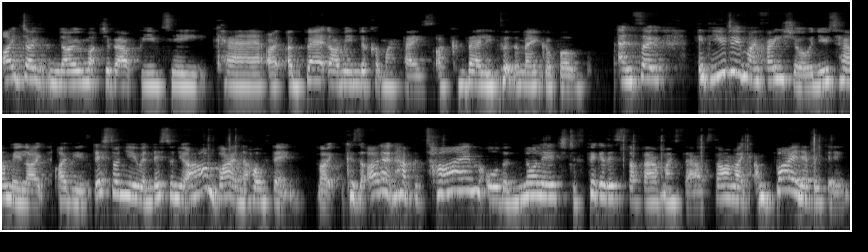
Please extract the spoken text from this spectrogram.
I don't know much about beauty care. I, I, bet, I mean, look at my face. I can barely put the makeup on. And so if you do my facial and you tell me like, I've used this on you and this on you, I'm buying the whole thing. Like, cause I don't have the time or the knowledge to figure this stuff out myself. So I'm like, I'm buying everything.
